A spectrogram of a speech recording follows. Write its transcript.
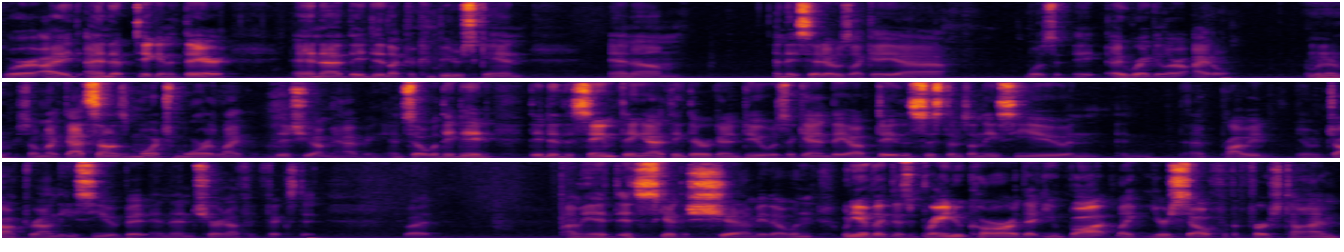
where I, I ended up taking it there, and uh, they did like a computer scan, and um, and they said it was like a uh, was it a, a regular idle or whatever. So I'm like, that sounds much more like the issue I'm having. And so what they did, they did the same thing I think they were going to do was again they updated the systems on the ECU and and I probably you know jocked around the ECU a bit, and then sure enough it fixed it. But I mean, it, it scared the shit out of me though. When when you have like this brand new car that you bought like yourself for the first time,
